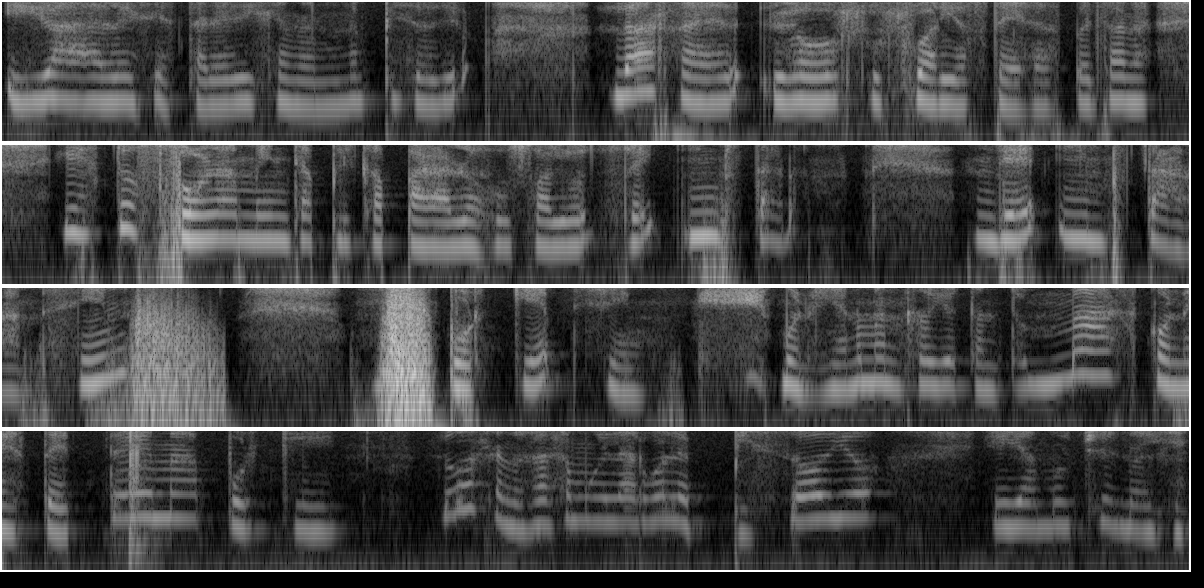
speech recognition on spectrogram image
y ya les estaré diciendo en un episodio las redes, los usuarios de esas personas. Esto solamente aplica para los usuarios de Instagram. De Instagram, ¿sí? Porque sí. Bueno, ya no me enrollo tanto más con este tema porque luego se nos hace muy largo el episodio y ya muchos me dicen,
